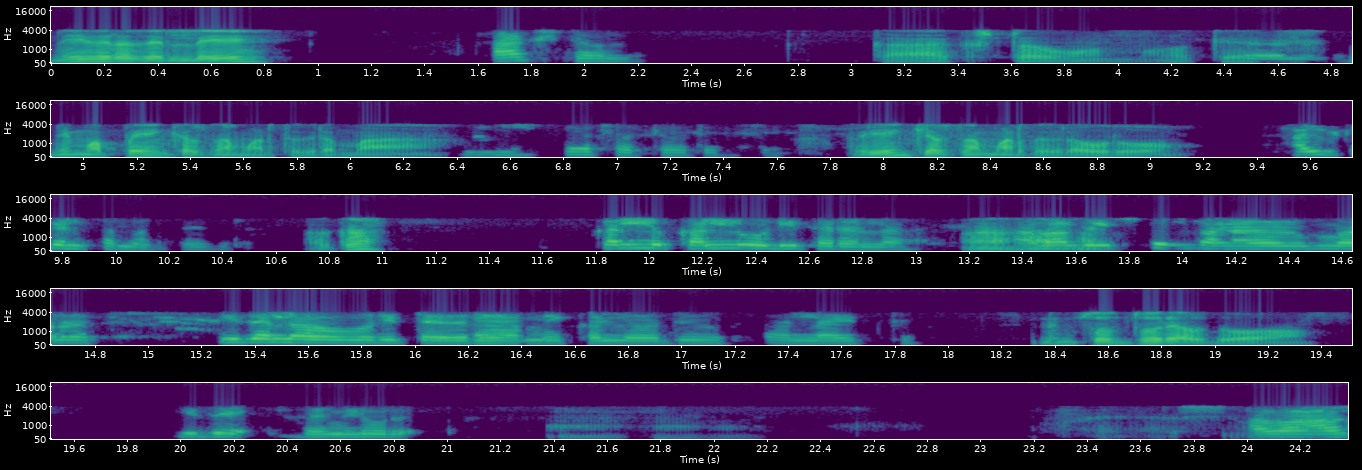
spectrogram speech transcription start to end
ನೀವಿರೋದು ಕಾಕ್ ಸ್ಟೋನ್ ಕಾಕ್ ಸ್ಟೋನ್ ಓಕೆ ನಿಮ್ಮಪ್ಪ ಏನ್ ಕೆಲಸ ಮಾಡ್ತಿದ್ರಮ್ಮ? ನಮ್ಮ ಅಪ್ಪ ಸತ್ತೋದ್ರು ಸರ್ ಏನ್ ಕೆಲಸ ಮಾಡ್ತಿದ್ರು ಅವರು? ಕಲ್ಲು ಕೆಲಸ ಮಾಡ್ತಾ ಇದ್ರು ಅಕ್ಕ ಕಲ್ಲು ಕಲ್ಲು ಹೊಡಿತಾರಲ್ಲ. ಹಾ, ಹಾ, ಅವಾಗ ಹಾ. ಎಷ್ಟು ಆ, ಮರ ಇದೆಲ್ಲ ಹೊಡಿತಾ ಇದ್ರು ಆಮೆ ಕಲ್ಲು ಅದು ಎಲ್ಲ ಇತ್ತು. ನಿಮ್ ಸ್ವಂತೂರು ಯಾವ್ದು? ಇದೆ ಬೆಂಗಳೂರು ಹ್ಮ್, ಹ್ಮ್. ಅವಾಗ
